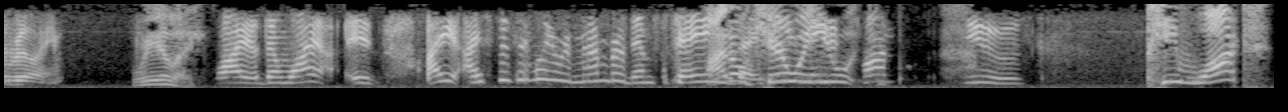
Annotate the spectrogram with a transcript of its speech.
Really? Really. Why, then why, it, I, I specifically remember them saying I don't that care he what you- it on news. He what?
